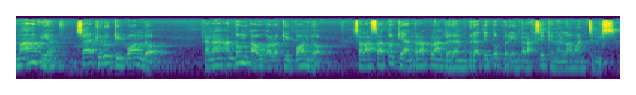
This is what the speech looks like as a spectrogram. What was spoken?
Maaf ya, saya dulu di pondok. Karena antum tahu kalau di pondok Salah satu di antara pelanggaran berat itu berinteraksi dengan lawan jenis.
